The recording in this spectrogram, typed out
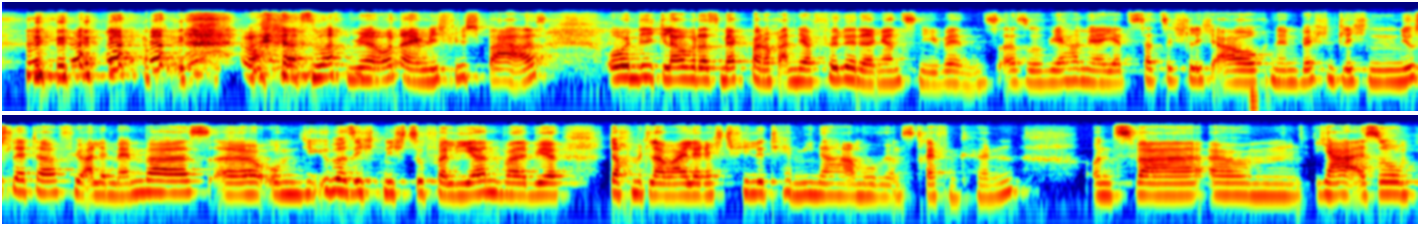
Weil das macht mir unheimlich viel Spaß. Und ich glaube, das merkt man auch an der Fülle der ganzen Events. Also wir haben ja jetzt tatsächlich auch einen wöchentlichen Newsletter für alle Members, äh, um die Übersicht nicht zu verlieren, weil wir doch mittlerweile recht viele Termine haben, wo wir uns treffen können. Und zwar, ähm, ja, also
